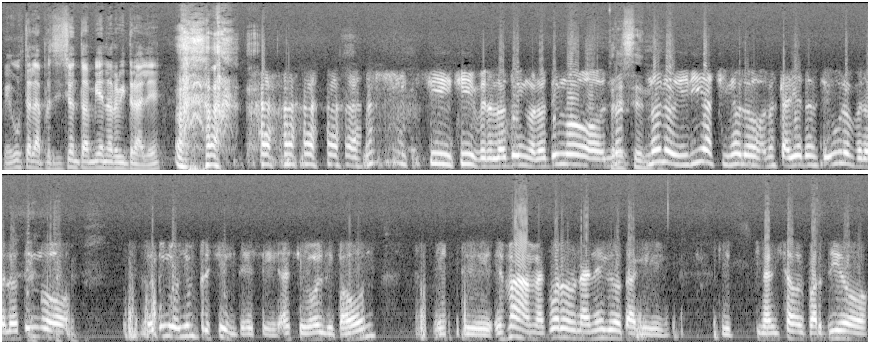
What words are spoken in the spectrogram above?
Me gusta la precisión también arbitral, ¿eh? sí, sí, pero lo tengo, lo tengo, no, lo diría si no lo no estaría tan seguro, pero lo tengo lo tengo bien presente a ese, a ese gol de Pavón. Este, es más, me acuerdo de una anécdota que, que finalizado el partido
